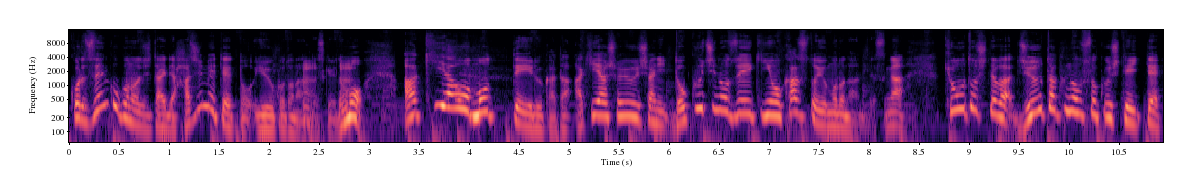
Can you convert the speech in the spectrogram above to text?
これ全国の自治体で初めてということなんですけれども、空き家を持っている方空き家所有者に独自の税金を課すというものなんですが京都市では住宅が不足していて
